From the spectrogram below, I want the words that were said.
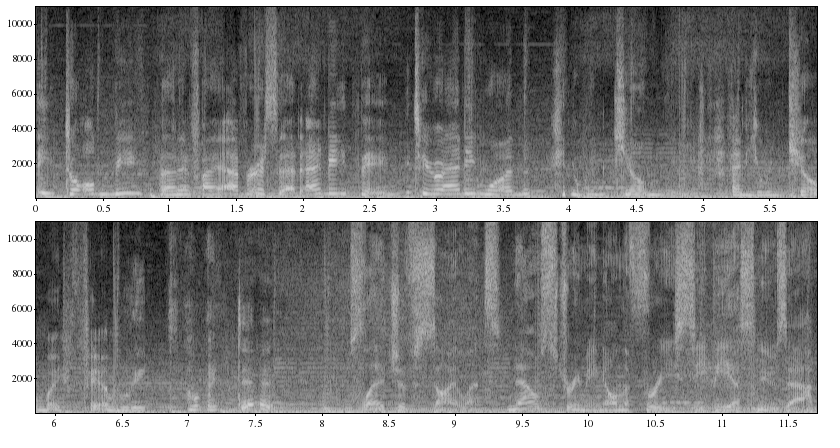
He told me that if I ever said anything to anyone, he would kill me and he would kill my family. So I did it. Pledge of Silence, now streaming on the free CBS News app.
